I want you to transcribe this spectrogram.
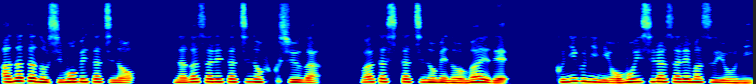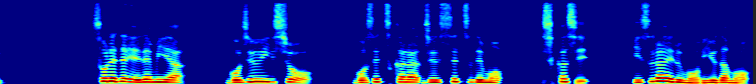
あなたのしもべたちの、流されたちの復讐が、私たちの目の前で、国々に思い知らされますように。それでエレミア、51章、5節から10節でも、しかし、イスラエルもユダも、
